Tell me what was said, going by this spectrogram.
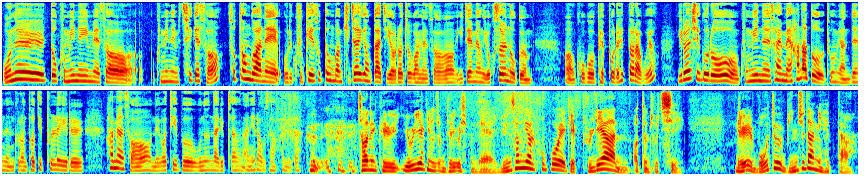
오늘 또 국민의힘에서 국민의힘 측에서 소통관에 우리 국회 소통관 기자회견까지 열어줘가면서 이재명 욕설 녹음 어 그거 배포를 했더라고요. 이런 식으로 국민의 삶에 하나도 도움이 안 되는 그런 dirty play를 하면서 네거티브 운운할 입장은 아니라고 생각합니다. 그 저는 그 요 이야기는 좀 드리고 싶은데 윤석열 후보에게 불리한 어떤 조치를 모두 민주당이 했다.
